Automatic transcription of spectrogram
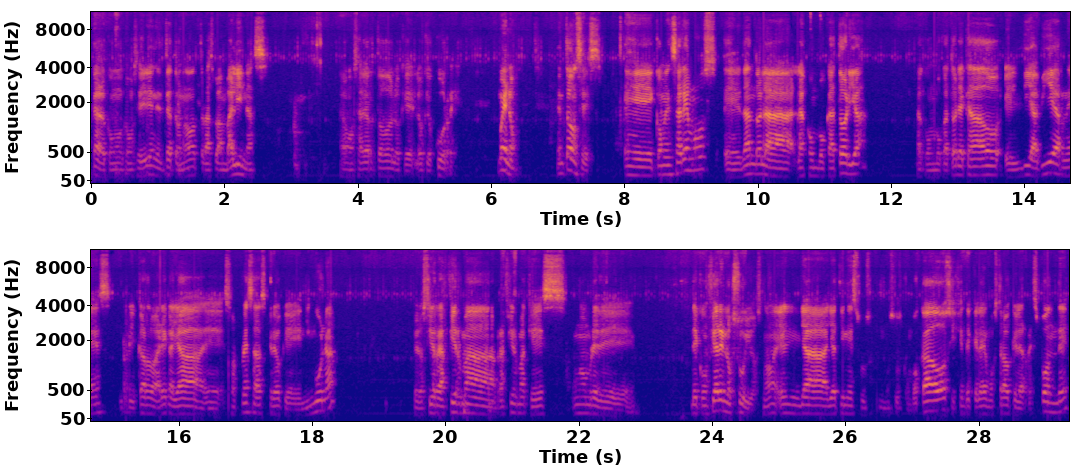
Claro, como, como se diría en el teatro, ¿no? Tras bambalinas. Vamos a ver todo lo que, lo que ocurre. Bueno, entonces, eh, comenzaremos eh, dando la, convocatoria, la convocatoria que ha dado el día viernes. Ricardo Areca ya eh, sorpresas, creo que ninguna, pero sí reafirma, reafirma que es un hombre de, de confiar en los suyos, ¿no? Él ya, ya tiene sus, sus convocados y gente que le ha demostrado que le responde.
